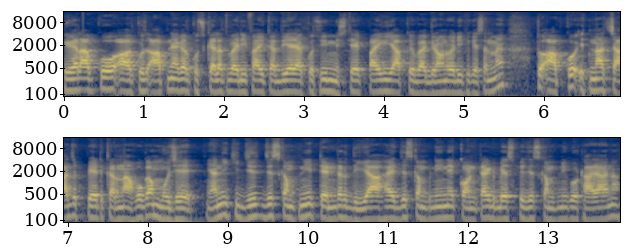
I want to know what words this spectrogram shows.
कि अगर आपको आ, कुछ आपने अगर कुछ गलत वेरीफाई कर दिया या कुछ भी मिस्टेक पाएगी आपके बैकग्राउंड वेरीफिकेशन में तो आपको इतना चार्ज पेड करना होगा मुझे। यानी कि जिस जिस कंपनी टेंडर दिया है जिस कंपनी ने कॉन्टैक्ट बेस पे जिस कंपनी को उठाया है ना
